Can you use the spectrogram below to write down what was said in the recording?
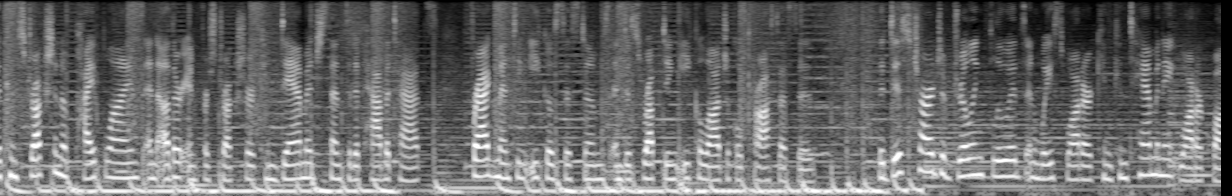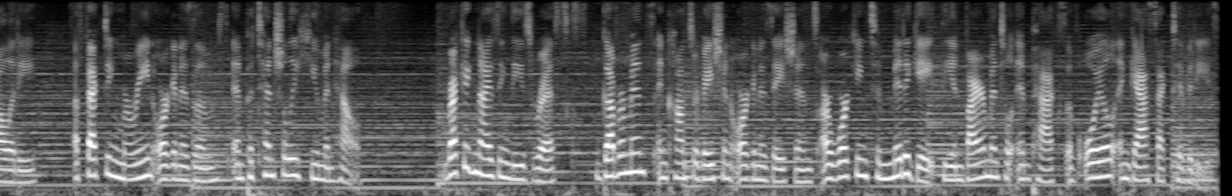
The construction of pipelines and other infrastructure can damage sensitive habitats, fragmenting ecosystems and disrupting ecological processes. The discharge of drilling fluids and wastewater can contaminate water quality, affecting marine organisms and potentially human health. Recognizing these risks, governments and conservation organizations are working to mitigate the environmental impacts of oil and gas activities.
